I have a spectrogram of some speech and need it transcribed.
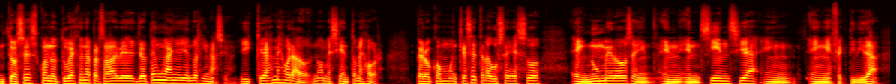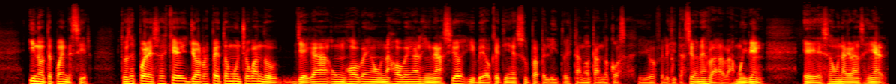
Entonces, cuando tú ves que una persona ve, yo tengo un año yendo al gimnasio y que has mejorado, no, me siento mejor. Pero ¿cómo, ¿en qué se traduce eso en números, en, en, ciencia, en, en efectividad? Y no te pueden decir. Entonces, por eso es que yo respeto mucho cuando llega un joven o una joven al gimnasio y veo que tiene su papelito y está anotando cosas. Y digo, felicitaciones, vas va muy bien. Eh, eso es una gran señal.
